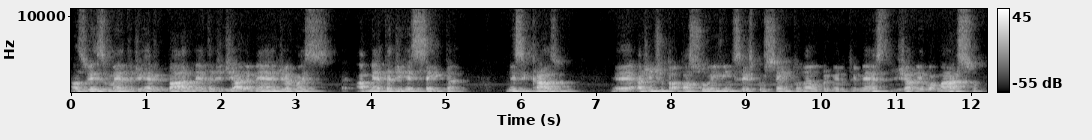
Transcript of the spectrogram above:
Às vezes meta de heavy par, meta de diária média, mas a meta de receita, nesse caso, é, a gente ultrapassou em 26%, né, o primeiro trimestre, de janeiro a março,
